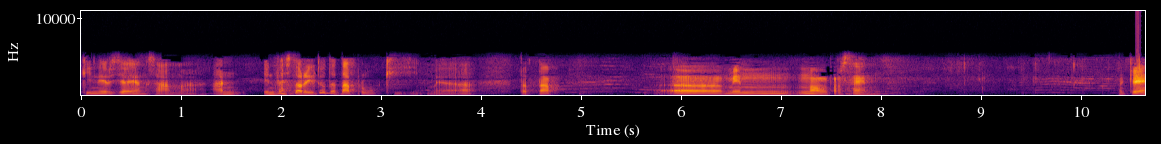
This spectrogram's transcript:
kinerja yang sama. Investor itu tetap rugi, ya, tetap uh, min 0%. Oke. Okay?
